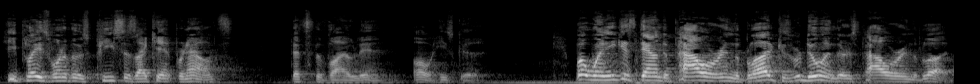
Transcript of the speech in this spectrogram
he plays one of those pieces I can't pronounce, that's the violin. Oh, he's good. But when he gets down to power in the blood, because we're doing There's Power in the Blood,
